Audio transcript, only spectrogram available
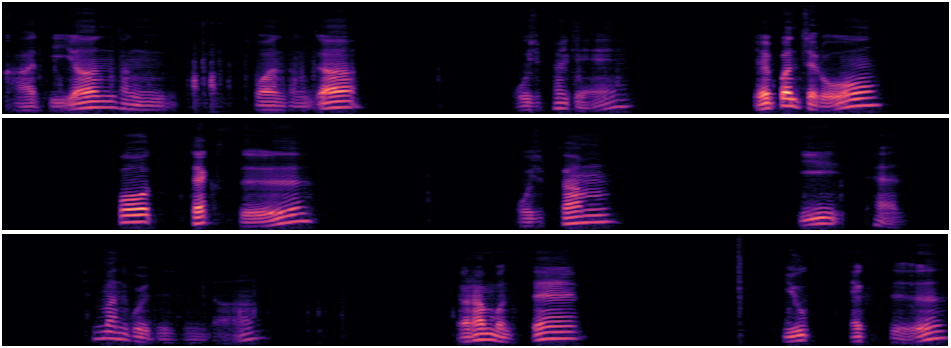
가디언 상 소환 상자 58개. 열 번째로 포텍스. 53 2 10 10만 골드 줍니다. 11번째 6X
